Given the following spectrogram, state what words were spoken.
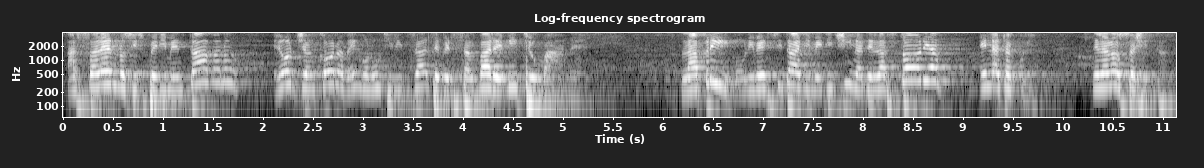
a Salerno si sperimentavano e oggi ancora vengono utilizzate per salvare vite umane la prima università di medicina della storia è nata qui, nella nostra città.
